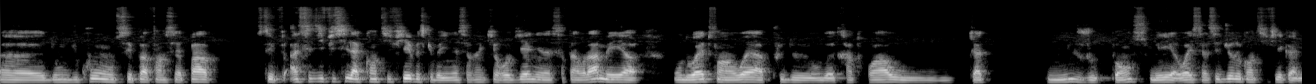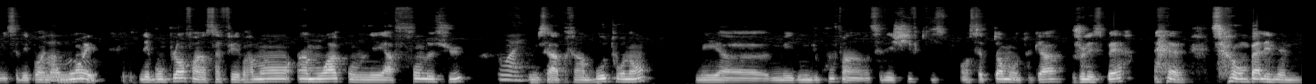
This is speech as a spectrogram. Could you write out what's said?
Euh, donc du coup, on sait pas, enfin, c'est pas, c'est assez difficile à quantifier parce que bah, il y en a certains qui reviennent, il y en a certains voilà, mais on doit être, enfin, ouais, à plus de, on doit être à 3 ou 4 1000, je pense, mais ouais, c'est assez dur de quantifier quand même. Et ça dépend énormément. Et les bons plans, enfin, ça fait vraiment un mois qu'on est à fond dessus. Ouais. Donc ça a pris un beau tournant. Mais, euh, mais donc du coup, enfin, c'est des chiffres qui, en septembre en tout cas, je l'espère, seront pas les mêmes.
